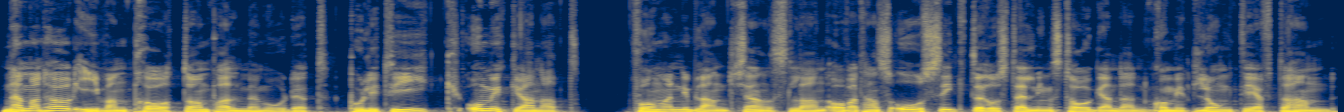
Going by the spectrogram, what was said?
När man hör Ivan prata om Palmemordet, politik och mycket annat får man ibland känslan av att hans åsikter och ställningstaganden kommit långt i efterhand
